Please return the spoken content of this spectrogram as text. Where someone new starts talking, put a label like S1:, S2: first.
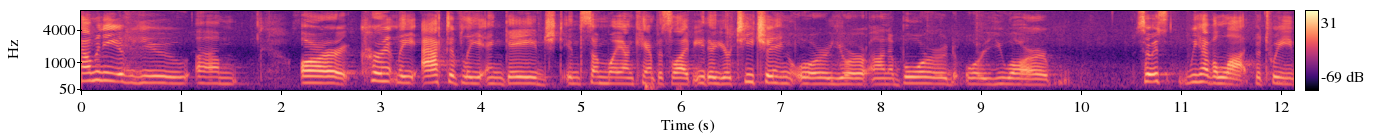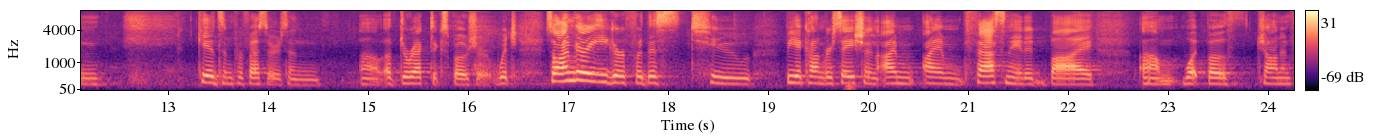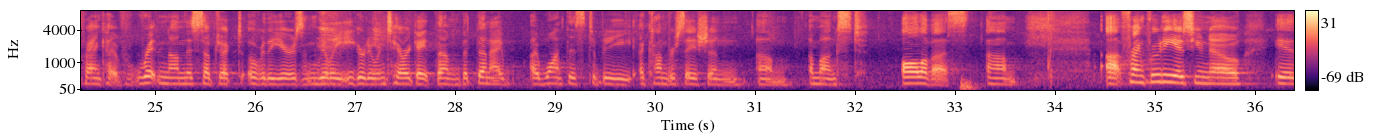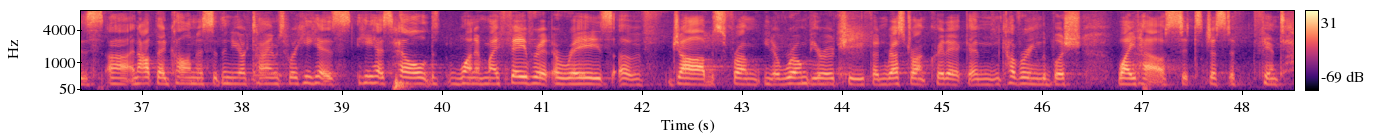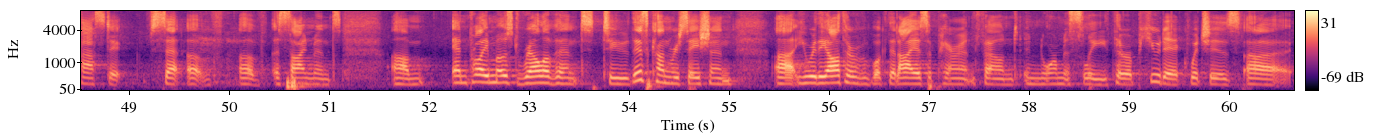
S1: how many of you um, are currently actively engaged in some way on campus life? Either you're teaching or you're on a board or you are. So it's, we have a lot between kids and professors and uh, of direct exposure, which, so I'm very eager for this to be a conversation. I'm, I am fascinated by um, what both John and Frank have written on this subject over the years and really eager to interrogate them. But then I, I want this to be a conversation um, amongst all of us. Um, uh, Frank Bruni, as you know, is uh, an op-ed columnist at the New York Times, where he has he has held one of my favorite arrays of jobs, from you know Rome bureau chief and restaurant critic and covering the Bush White House. It's just a fantastic set of of assignments. Um, and probably most relevant to this conversation, uh, you were the author of a book that I, as a parent, found enormously therapeutic, which is uh,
